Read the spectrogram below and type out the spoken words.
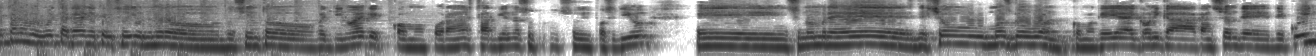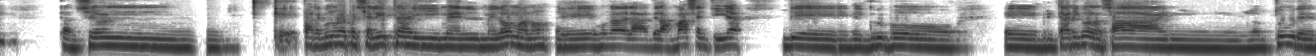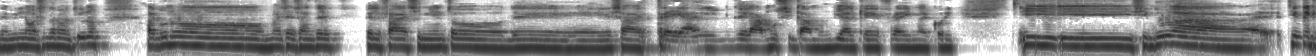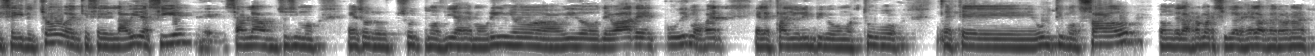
Estamos de vuelta acá en este episodio número 229, que como podrán estar viendo su, su dispositivo, eh, su nombre es The Show Must Go On, como aquella icónica canción de, Queen, canción que para algunos especialistas y mel, melómanos es una de, las más sentidas de, del grupo eh, británico, lanzada en octubre de 1991, algunos meses antes el fallecimiento de esa estrella de la música mundial que es Freddie Mercury. Y, sin duda eh, tiene que seguir el show, que la vida sigue. Eh, se ha hablado muchísimo en esos últimos días de Mourinho, ha habido debates, pudimos ver el Estadio Olímpico como estuvo este último sábado, donde la Roma recibió al Gela Verona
